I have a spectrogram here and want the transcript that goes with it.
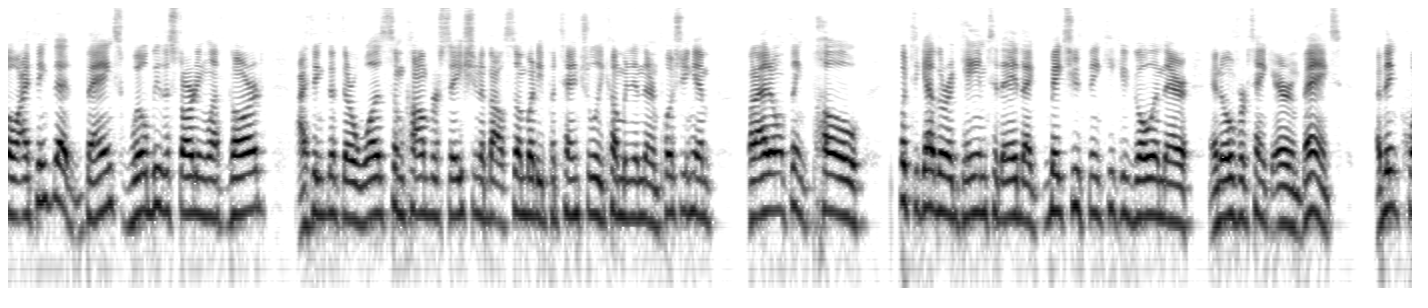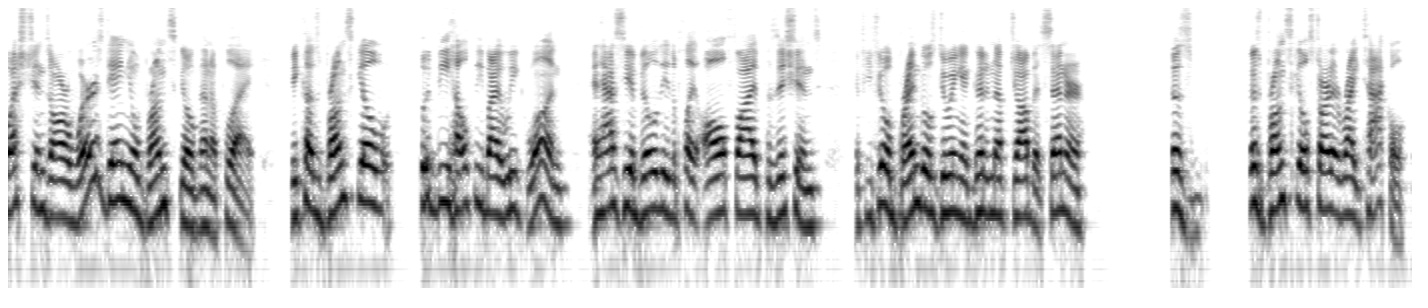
So I think that Banks will be the starting left guard. I think that there was some conversation about somebody potentially coming in there and pushing him, but I don't think Poe put together a game today that makes you think he could go in there and overtake Aaron Banks. I think questions are where's Daniel Brunskill going to play? Because Brunskill could be healthy by week one and has the ability to play all five positions. If you feel Brendel's doing a good enough job at center, does does Brunskill start at right tackle?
